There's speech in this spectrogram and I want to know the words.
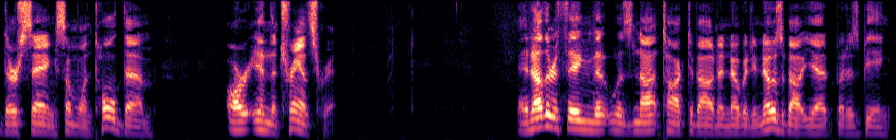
they're saying someone told them are in the transcript. Another thing that was not talked about and nobody knows about yet, but is being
